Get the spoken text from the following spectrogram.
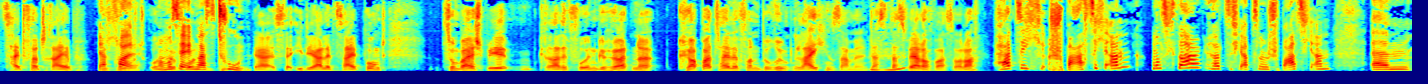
Zeitvertreib Ja, gesucht voll. und Man muss ja gefunden. irgendwas tun. Ja, ist der ideale Zeitpunkt. Zum Beispiel, gerade vorhin gehört, ne, Körperteile von berühmten Leichen sammeln. Das, Mhm. das wäre doch was, oder? Hört sich spaßig an, muss ich sagen. Hört sich absolut spaßig an. Ähm,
